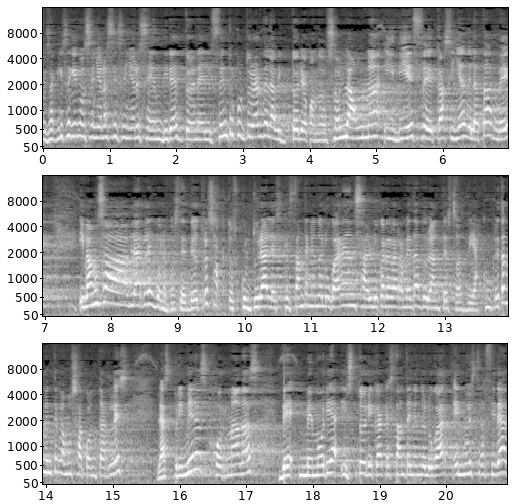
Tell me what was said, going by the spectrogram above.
Pues aquí seguimos, señoras y señores, en directo en el Centro Cultural de la Victoria, cuando son las una y diez eh, casi ya de la tarde. Y vamos a hablarles, bueno, pues de, otros actos culturales que están teniendo lugar en Sanlúcar de Barrameda durante estos días. Concretamente vamos a contarles las primeras jornadas de memoria histórica que están teniendo lugar en nuestra ciudad,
